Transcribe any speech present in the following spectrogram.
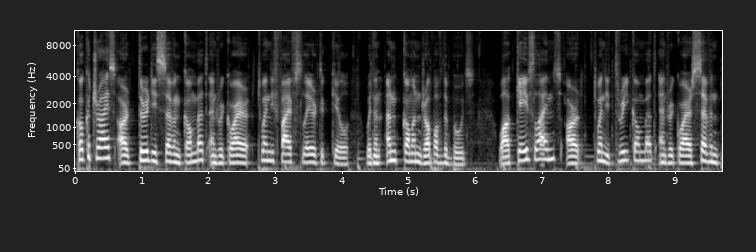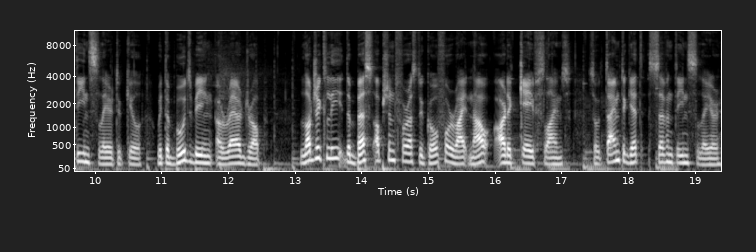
Cockatrice are 37 combat and require 25 slayer to kill, with an uncommon drop of the boots, while cave slimes are 23 combat and require 17 slayer to kill, with the boots being a rare drop. Logically, the best option for us to go for right now are the cave slimes, so time to get 17 slayer.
